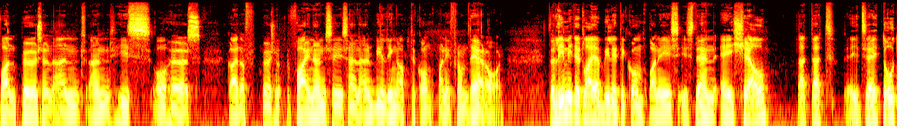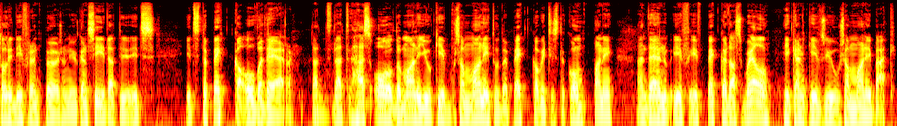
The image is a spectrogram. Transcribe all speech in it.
one person and and his or hers kind of person finances and, and building up the company from there on. The limited liability company is, is then a shell that that it's a totally different person. You can see that it's it's the Pekka over there that mm. that has all the money. You give some money to the Pekka, which is the company, and then if if Pekka does well, he can give you some money back.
